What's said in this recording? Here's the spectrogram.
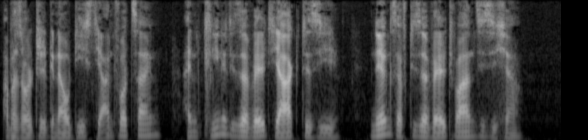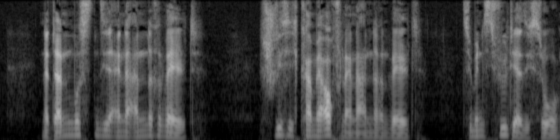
Aber sollte genau dies die Antwort sein? Ein Cleaner dieser Welt jagte sie, Nirgends auf dieser Welt waren sie sicher. Na dann mussten sie in eine andere Welt. Schließlich kam er auch von einer anderen Welt. Zumindest fühlte er sich so.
